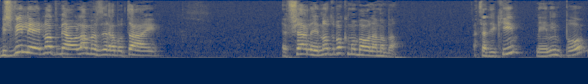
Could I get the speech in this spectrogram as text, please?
בשביל ליהנות מהעולם הזה, רבותיי, אפשר ליהנות בו כמו בעולם הבא. הצדיקים נהנים פה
